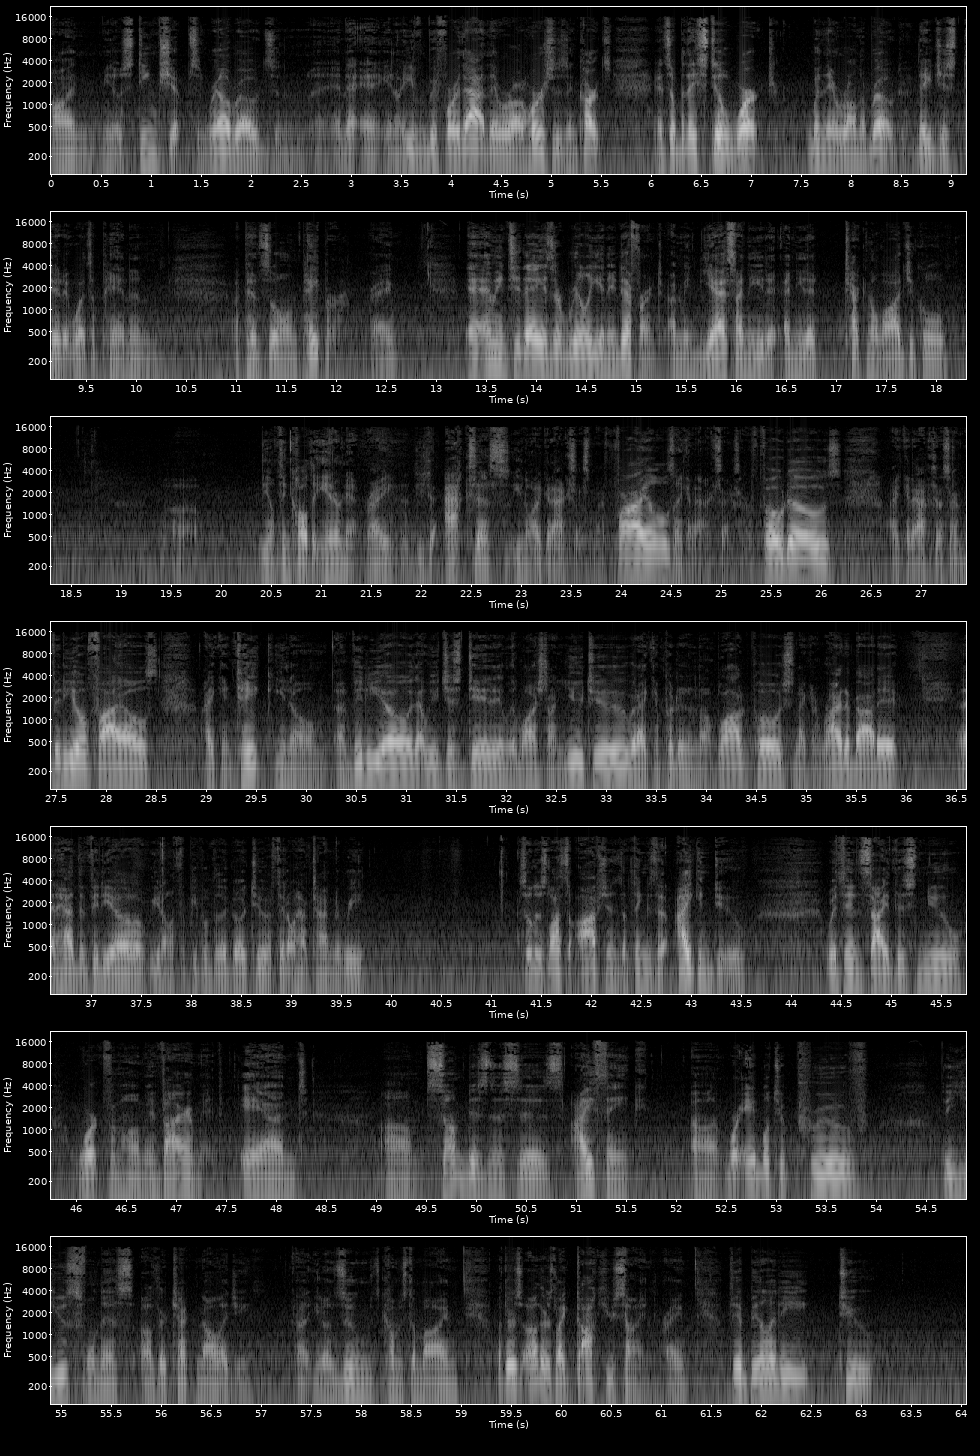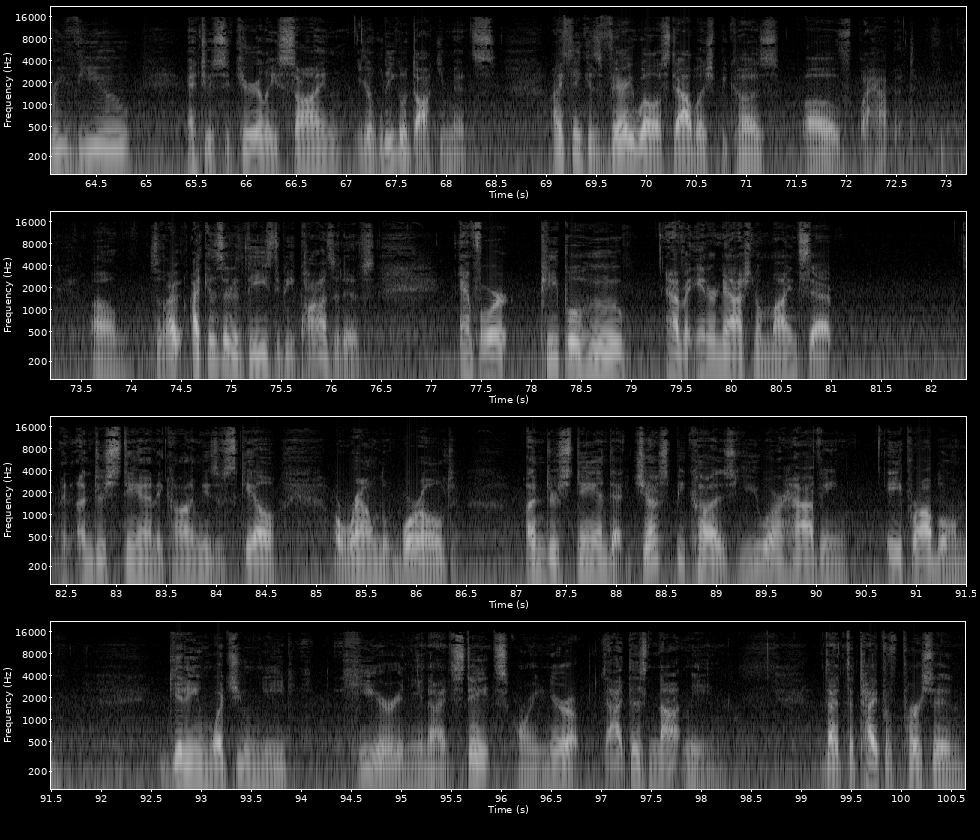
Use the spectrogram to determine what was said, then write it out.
on you know steamships and railroads and, and, and you know even before that they were on horses and carts and so but they still worked when they were on the road they just did it with a pen and a pencil and paper right I mean today is it really any different I mean yes I need a, I need a technological uh, you know thing called the internet, right? You access, you know, I can access my files, I can access our photos, I can access our video files, I can take, you know, a video that we just did and we launched on YouTube, and I can put it in a blog post and I can write about it, and then have the video, you know, for people to go to if they don't have time to read. So there's lots of options of things that I can do with inside this new work from home environment. And um, some businesses, I think, uh, were able to prove the usefulness of their technology. Uh, you know, Zoom comes to mind, but there's others like DocuSign, right? The ability to review and to securely sign your legal documents, I think, is very well established because of what happened. Um, so I, I consider these to be positives. And for people who have an international mindset and understand economies of scale around the world, understand that just because you are having a problem getting what you need here in the United States or in Europe, that does not mean that the type of person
